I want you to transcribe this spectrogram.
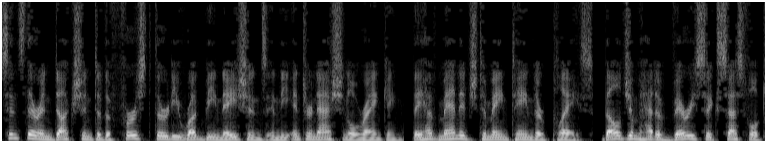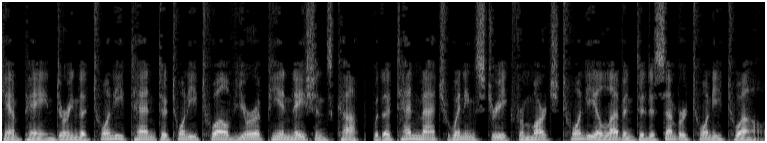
Since their induction to the first 30 rugby nations in the international ranking, they have managed to maintain their place. Belgium had a very successful campaign during the 2010 to 2012 European Nations Cup, with a 10 match winning streak from March 2011 to December 2012.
